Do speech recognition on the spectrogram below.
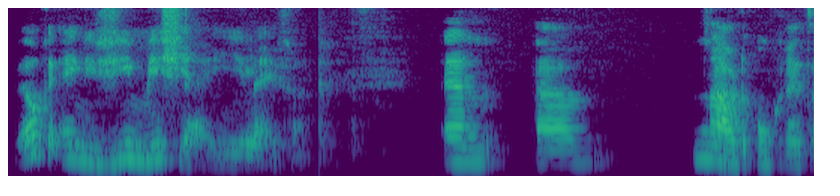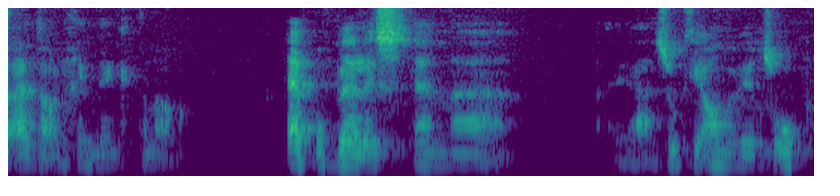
Welke energie mis jij in je leven? En um, nou, de concrete uitnodiging denk ik dan ook. App of bel eens en uh, ja, zoek die ander weer eens op.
